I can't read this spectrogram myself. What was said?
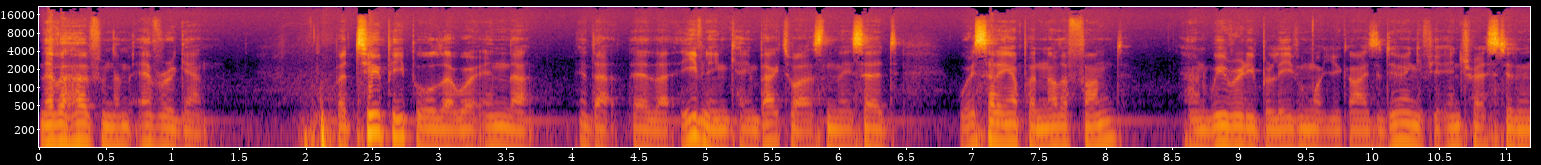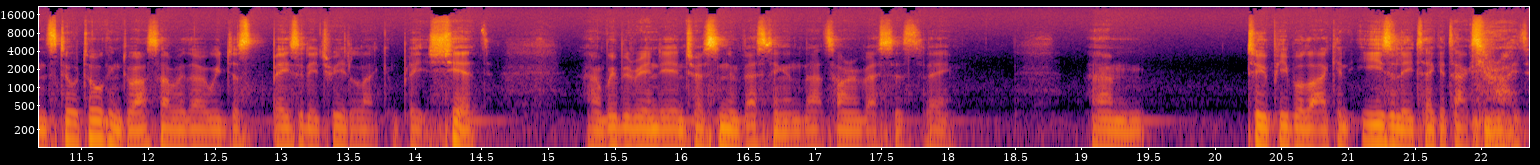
Never heard from them ever again." But two people that were in that that there that evening came back to us and they said, "We're setting up another fund, and we really believe in what you guys are doing. If you're interested in still talking to us, although we just basically treat it like complete shit, uh, we'd be really interested in investing, and that's our investors today." Um, two people that I can easily take a taxi ride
